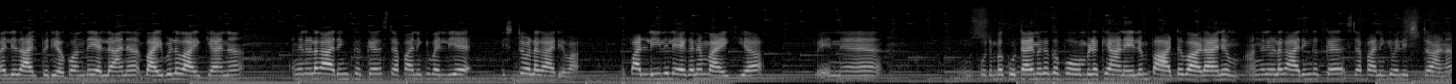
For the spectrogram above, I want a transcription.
വലിയ താല്പര്യമോ കൊന്ത ചെല്ലാൻ ബൈബിൾ വായിക്കാൻ അങ്ങനെയുള്ള കാര്യങ്ങൾക്കൊക്കെ സ്റ്റെഫാനിക്ക് വലിയ ഇഷ്ടമുള്ള കാര്യമാണ്. പള്ളിയിൽ ലേഖനം വായിക്കുക പിന്നെ കുടുംബ കൂട്ടായ്മക്കൊക്കെ പോകുമ്പോഴൊക്കെ ആണേലും പാട്ട് പാടാനും അങ്ങനെയുള്ള കാര്യങ്ങൾക്കൊക്കെ സ്റ്റെഫാനിക്ക് വലിയ ഇഷ്ടമാണ്.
